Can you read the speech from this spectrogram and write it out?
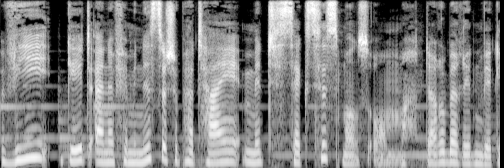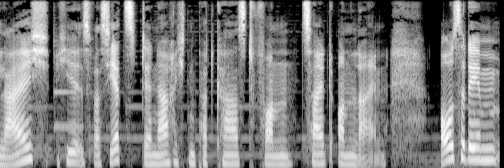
Wie geht eine feministische Partei mit Sexismus um? Darüber reden wir gleich. Hier ist was jetzt, der Nachrichtenpodcast von Zeit Online. Außerdem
